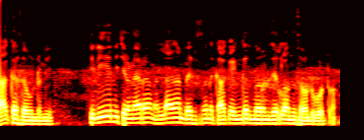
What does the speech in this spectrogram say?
காக்கா சவுண்டு நீ. திடீர்னு சில நேரம் நல்லா தான் பேசிட்டு அந்த காக்கா எங்கேருந்து வரணும் தெரியல வந்து சவுண்டு போட்டுரும்.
